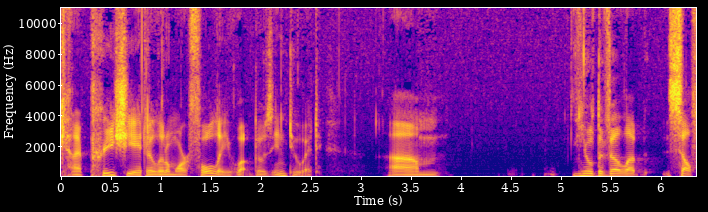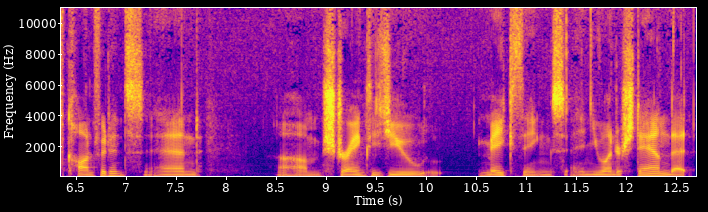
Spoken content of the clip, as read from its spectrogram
can appreciate a little more fully what goes into it. Um, you'll develop self confidence and um, strength as you make things, and you understand that.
